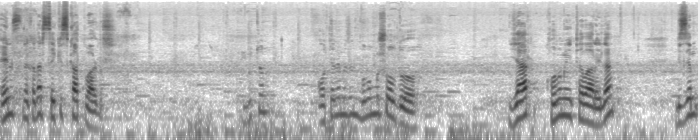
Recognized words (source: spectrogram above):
en üstüne kadar 8 kat vardır. Bütün otelimizin bulunmuş olduğu yer konum itibarıyla bizim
